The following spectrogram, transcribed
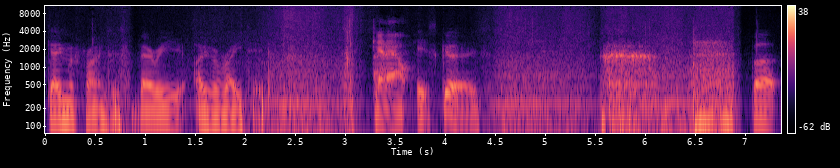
Game of Thrones is very overrated. get out. It's good, but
